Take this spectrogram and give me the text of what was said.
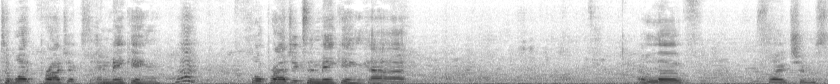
to what projects and making, ah, what projects and making, uh, I love slideshows.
